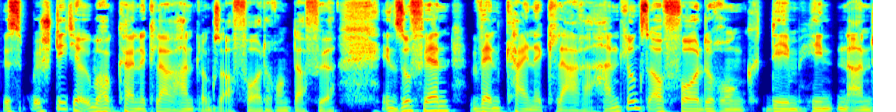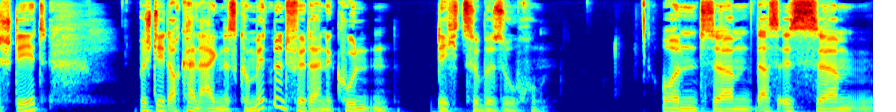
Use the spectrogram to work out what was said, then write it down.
es besteht ja überhaupt keine klare Handlungsaufforderung dafür. Insofern, wenn keine klare Handlungsaufforderung dem hinten ansteht, besteht auch kein eigenes Commitment für deine Kunden, dich zu besuchen. Und ähm, das ist, ähm,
